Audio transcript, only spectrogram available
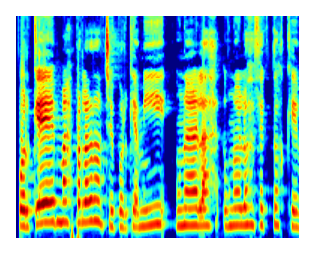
¿Por qué más por la noche? Porque a mí una de las, uno de los efectos que,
